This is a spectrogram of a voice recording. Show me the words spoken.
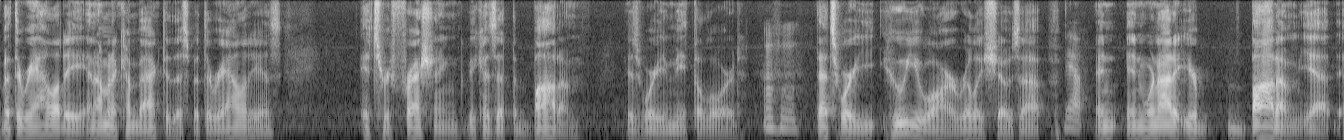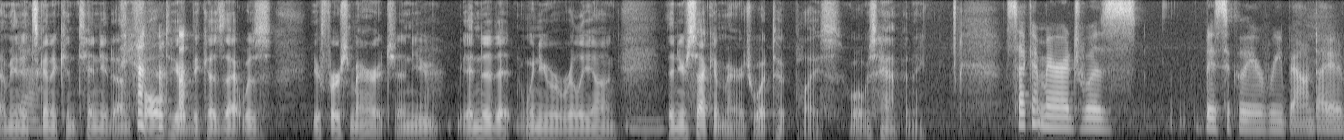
But the reality, and I'm going to come back to this, but the reality is it's refreshing because at the bottom is where you meet the Lord. Mm-hmm. That's where you, who you are really shows up. Yep. And, and we're not at your bottom yet. I mean, it's going to continue to unfold here because that was your first marriage and you ended it when you were really young. Mm-hmm. Then your second marriage, what took place? What was happening? Second marriage was basically a rebound. I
